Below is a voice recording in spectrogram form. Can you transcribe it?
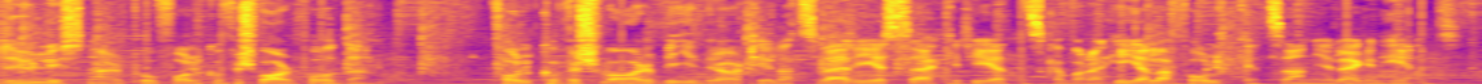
Du lyssnar på Folk och Försvar-podden. Folk och Försvar bidrar till att Sveriges säkerhet ska vara hela folkets angelägenhet.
